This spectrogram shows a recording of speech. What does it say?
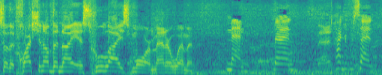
So the question of the night is who lies more, men or women? Men. Men. 100%.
